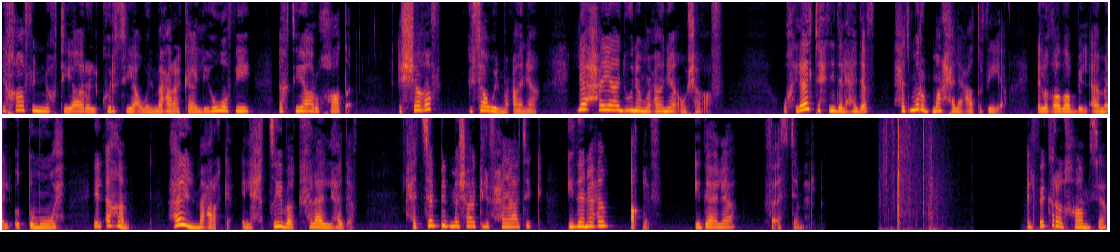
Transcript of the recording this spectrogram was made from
يخاف أنه اختيار الكرسي أو المعركة اللي هو فيه اختياره خاطئ. الشغف يساوي المعاناة. لا حياة دون معاناة أو شغف. وخلال تحديد الهدف حتمر بمرحلة عاطفية الغضب الأمل الطموح الأهم هل المعركة اللي حتصيبك خلال الهدف حتسبب مشاكل في حياتك؟ إذا نعم أقف. إذا لا فأستمر. الفكرة الخامسة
